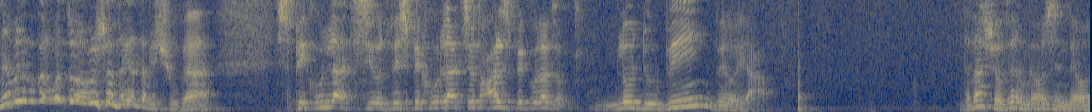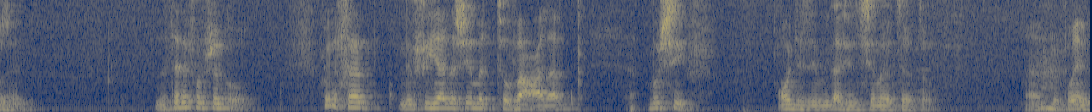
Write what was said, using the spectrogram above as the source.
למה זה כל כך בטוח? ראשון, תגיד, אתה משוגע. ספקולציות וספקולציות על ספקולציות. לא דובי ולא יער. דבר שעובר מאוזן לאוזן, זה טלפון שבור. כל אחד, לפי יד השם הטובה עליו, מוסיף עוד איזה מילה שזה שמע יותר טוב. אז מספרים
